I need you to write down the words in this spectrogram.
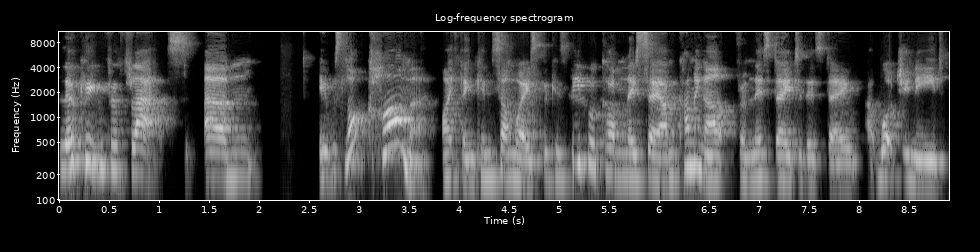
looking for flats. Um, it was a lot calmer i think in some ways because people come and they say i'm coming up from this day to this day. What do you need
